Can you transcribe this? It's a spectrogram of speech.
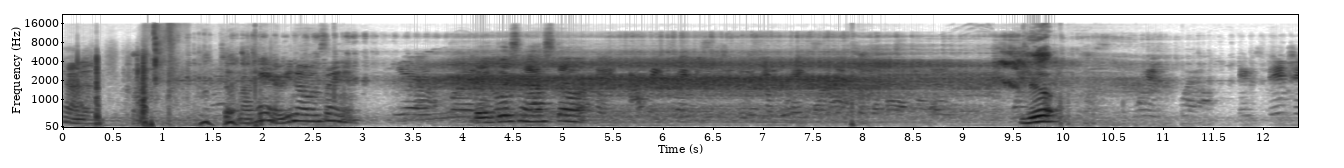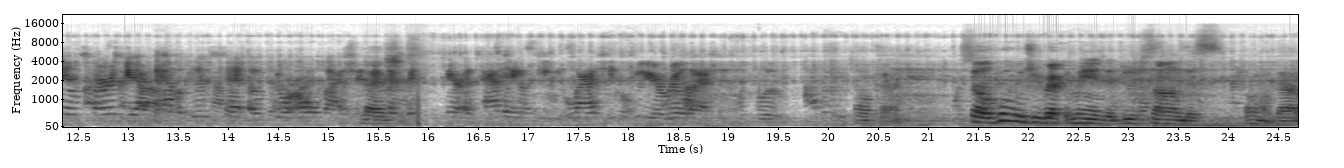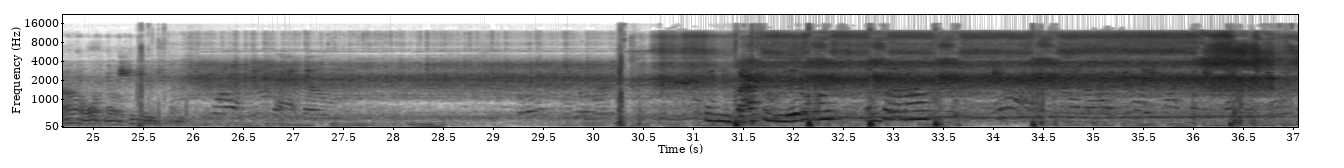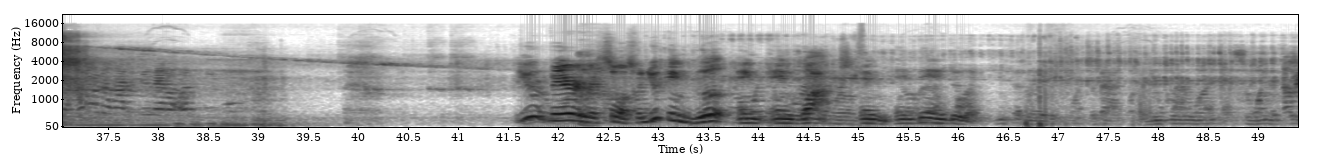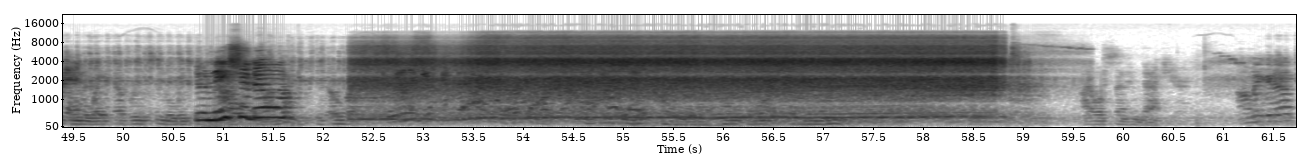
kind of took my hair. You know what I'm saying? Yeah, but. They just now start. I think maybe you make one Yep. With, well, extensions, first you have to have a good set of your own lashes. Lashes. They- they're attaching lashes to your real lashes with glue. Okay. So who would you recommend to do some that's? Oh my God, I don't want no huge one. People don't do that Can you buy some little ones and put them on? Yeah, I don't know how to do it. I don't know how to do that on other people. You very resourceful. You can look and, and watch and, and then do it. Do Nisha do them?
